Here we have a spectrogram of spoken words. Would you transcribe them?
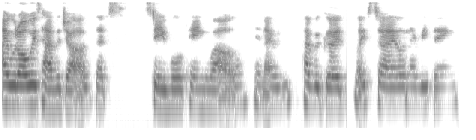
I would always have a job that's stable, paying well, and I would have a good lifestyle and everything.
